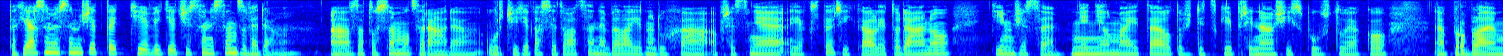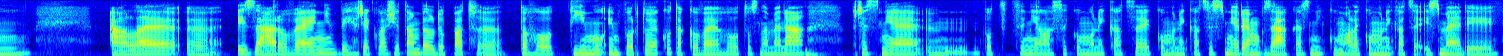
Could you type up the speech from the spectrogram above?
Tak já si myslím, že teď je vidět, že se Nissan zvedá a za to jsem moc ráda. Určitě ta situace nebyla jednoduchá a přesně, jak jste říkal, je to dáno tím, že se měnil majitel, to vždycky přináší spoustu jako eh, problémů, ale e, i zároveň bych řekla, že tam byl dopad e, toho týmu importu jako takového, to znamená, přesně mm, podcenila se komunikace, komunikace směrem k zákazníkům, ale komunikace i s médií.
